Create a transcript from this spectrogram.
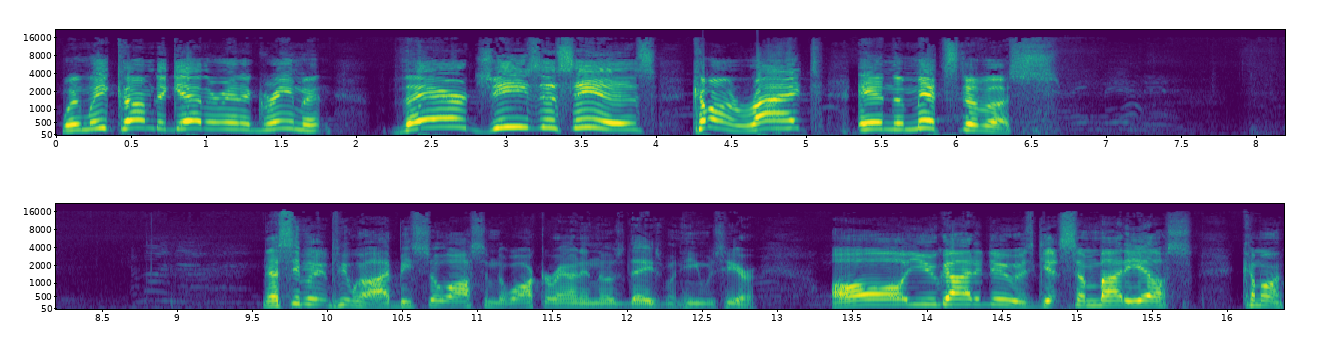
When we come together in agreement, there Jesus is, come on, right in the midst of us. Now, see, people, I'd be so awesome to walk around in those days when he was here. All you got to do is get somebody else, come on,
